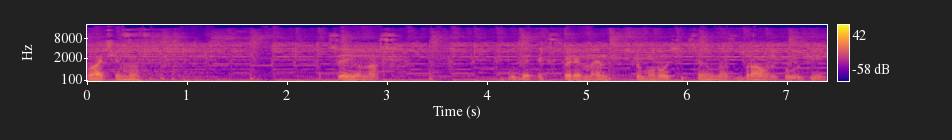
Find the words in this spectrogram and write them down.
Бачимо, цей у нас буде експеримент в цьому році. Це у нас Браун Туркій.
